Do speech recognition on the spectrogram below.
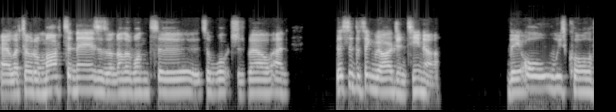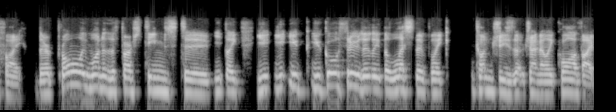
Uh, Lautaro Martinez is another one to to watch as well. And this is the thing with Argentina; they always qualify. They're probably one of the first teams to like you you you, you go through the like, the list of like countries that are trying to like qualify.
